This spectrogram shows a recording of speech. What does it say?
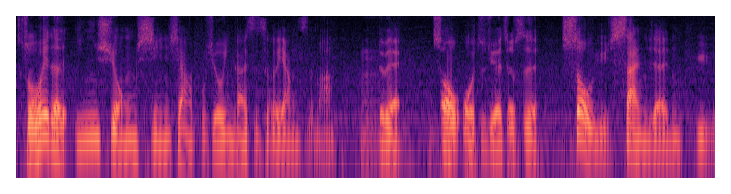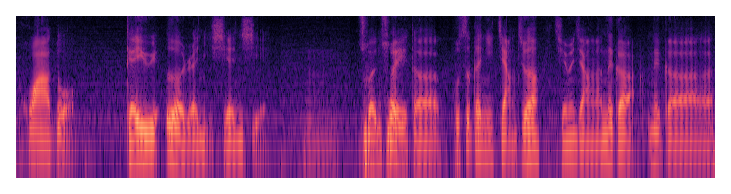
所谓的英雄形象，不就应该是这个样子吗？嗯，对不对？授，我就觉得就是授予善人与花朵，给予恶人以鲜血。嗯，纯粹的不是跟你讲，就像前面讲的那个那个，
